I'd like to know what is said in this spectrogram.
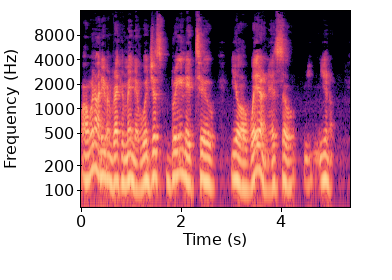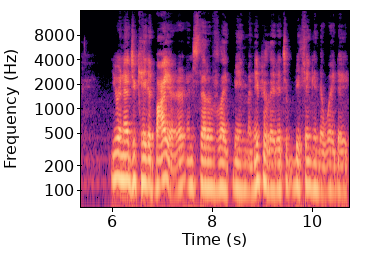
or we're not even recommending. We're just bringing it to your awareness so, you know, you're an educated buyer instead of like being manipulated to be thinking the way they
